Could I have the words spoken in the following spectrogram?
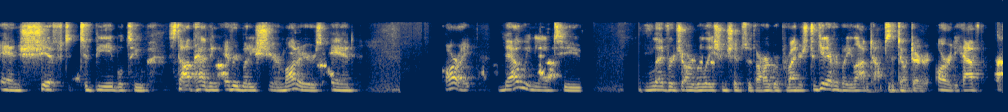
and shift to be able to stop having everybody share monitors and all right, now we need to leverage our relationships with our hardware providers to get everybody laptops that don't already have them,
